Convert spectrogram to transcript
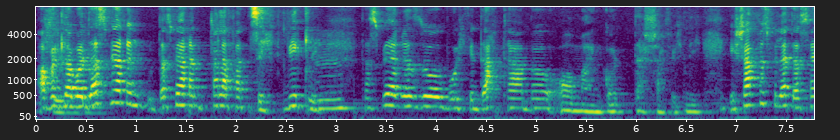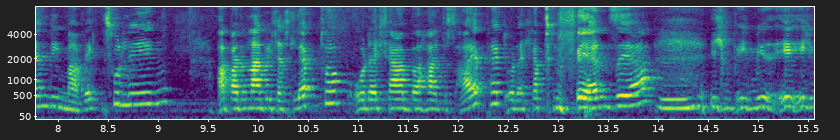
aber ich glaube, das wäre, ein- das wäre ein toller Verzicht, wirklich. Mhm. Das wäre so, wo ich gedacht habe, oh mein Gott, das schaffe ich nicht. Ich schaffe es vielleicht, das Handy mal wegzulegen, aber dann habe ich das Laptop oder ich habe halt das iPad oder ich habe den Fernseher. Mhm. Ich, ich, ich,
